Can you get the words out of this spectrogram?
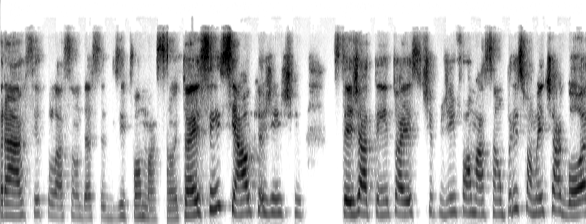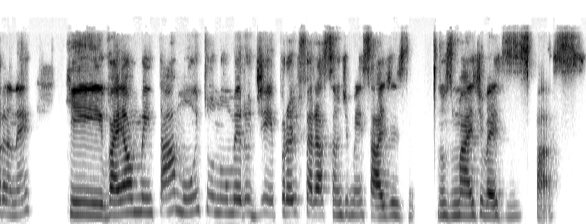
para a circulação dessa desinformação. Então, é essencial que a gente esteja atento a esse tipo de informação, principalmente agora, né, que vai aumentar muito o número de proliferação de mensagens nos mais diversos espaços.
